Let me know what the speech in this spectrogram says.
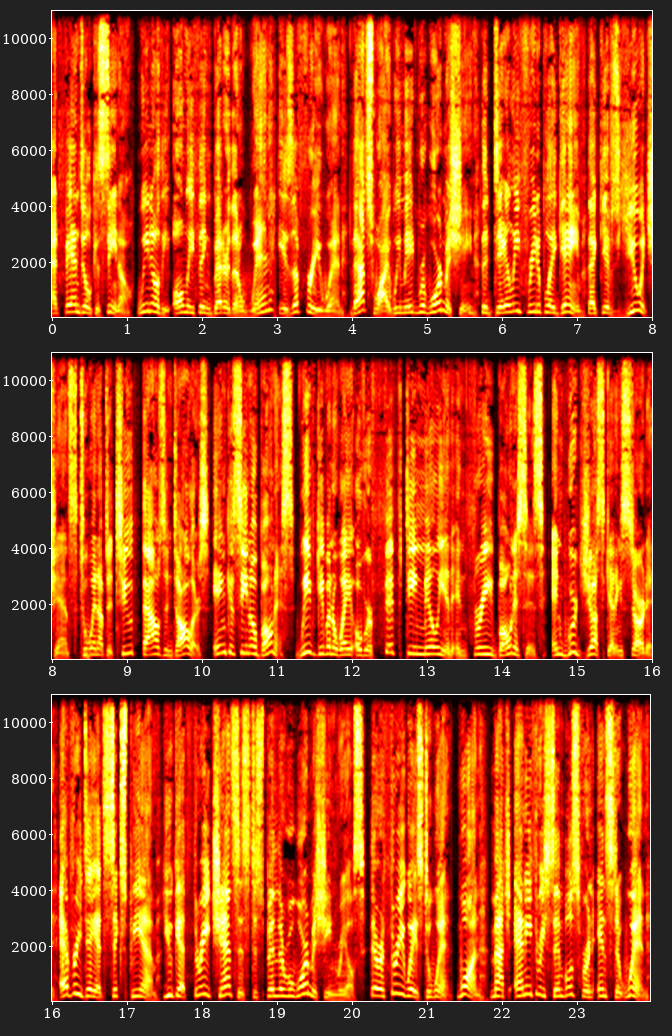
At FanDuel Casino, we know the only thing better than a win is a free win. That's why we made Reward Machine, the daily free to play game that gives you a chance to win up to $2,000 in casino bonus. We've given away over 50 million in free bonuses, and we're just getting started. Every day at 6 p.m., you get three chances to spin the Reward Machine reels. There are three ways to win. One, match any three symbols for an instant win.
